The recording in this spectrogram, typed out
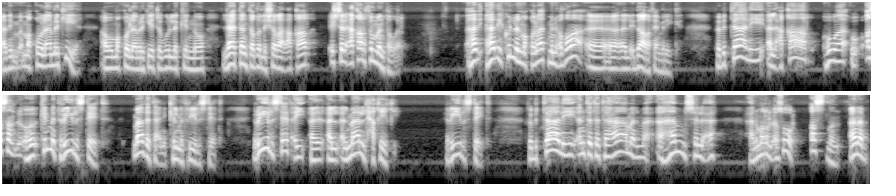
هذه مقولة أمريكية. أو مقولة أمريكية تقول لك إنه لا تنتظر لشراء العقار اشتري العقار ثم انتظر. هذه هذه كل المقولات من عظماء آه، الإدارة في أمريكا. فبالتالي العقار هو أصلا كلمة real estate ماذا تعني كلمة real estate؟ real estate أي المال الحقيقي. real estate فبالتالي أنت تتعامل مع أهم سلعة على مر العصور. أصلا أنا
